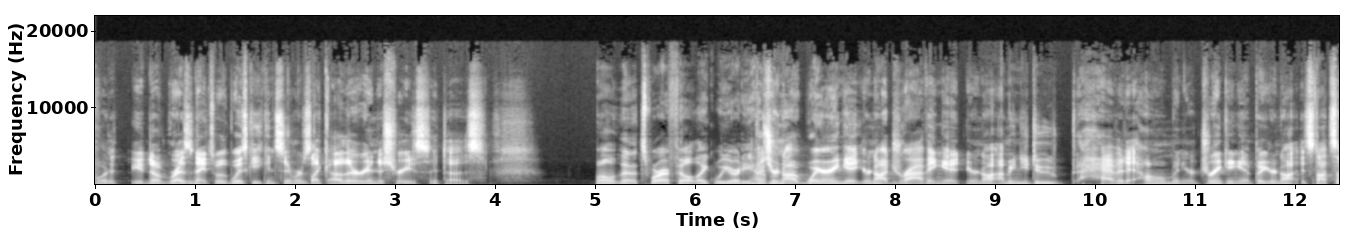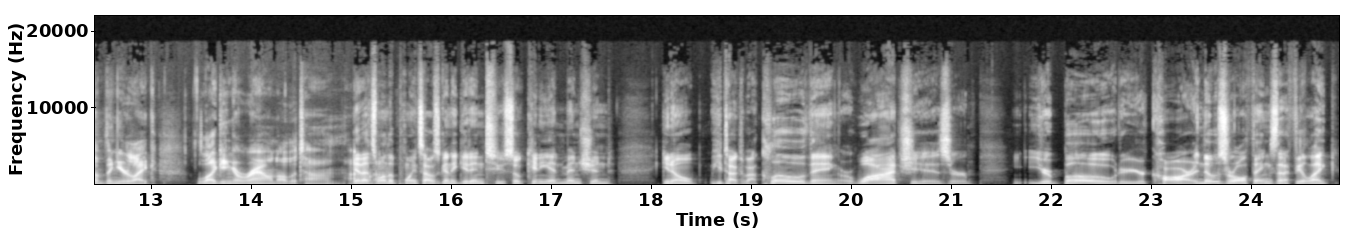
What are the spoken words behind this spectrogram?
what it you know resonates with whiskey consumers like other industries? It does. Well, that's where I felt like we already have. because you're not wearing it you're not driving it you're not i mean you do have it at home and you're drinking it but you're not it's not something you're like lugging around all the time I Yeah, that's one of the points I was going to get into. So Kenny had mentioned, you know, he talked about clothing or watches or your boat or your car, and those are all things that I feel like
